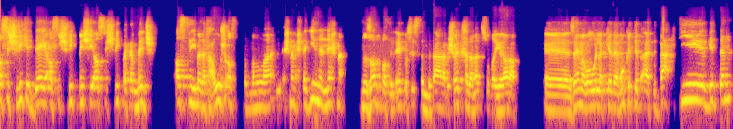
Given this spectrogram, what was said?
أصل الشريك اتضايق أصل الشريك مشي أصل الشريك ما كملش اصلي ما دفعوش أصل طب ما هو إحنا محتاجين إن إحنا نظبط ال ecosystem بتاعنا بشوية خدمات صغيرة. آه زي ما بقول لك كده ممكن تبقى تتباع كتير جدا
